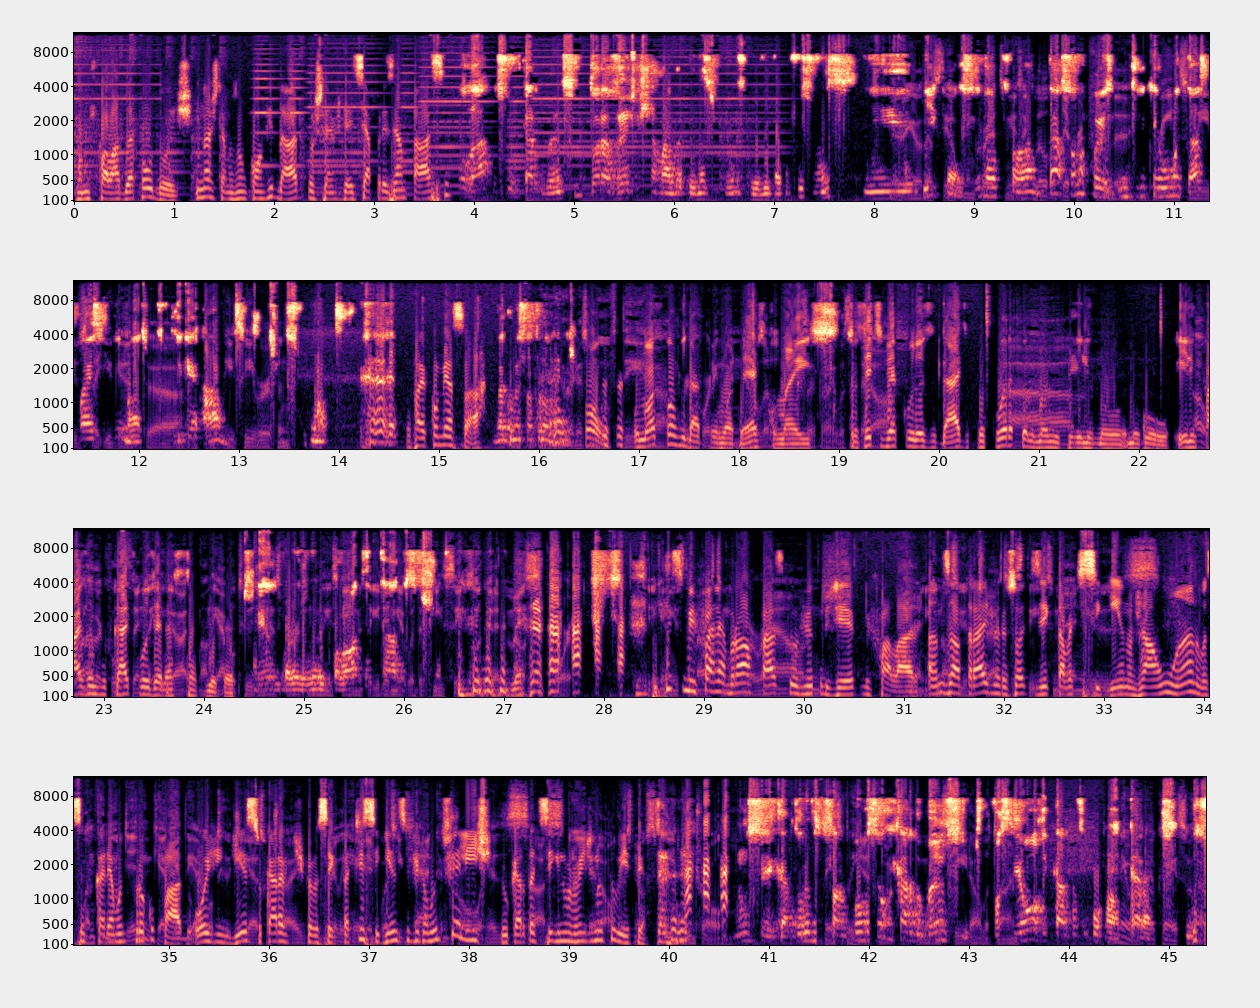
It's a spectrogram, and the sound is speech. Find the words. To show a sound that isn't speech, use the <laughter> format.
Vamos falar do Apple II. E nós temos um convidado, gostaríamos que ele se apresentasse. Olá, eu sou o Ricardo Brant, doravante chamado apenas Brant para evitar confusões. E, e cara, você vai falar. Tá, só uma coisa, eu que é uma das mais emblemáticas. Eu diria que é a. Não, <laughs> Vai começar. vai começar alguém. Bom, o nosso convidado foi modesto, mas se você tiver curiosidade, procura pelo nome dele no, no Google. Ele faz um bocado de coisa nessa vida. <laughs> Isso me faz lembrar uma frase que eu vi outro dia que me falaram. Anos atrás, a pessoa dizia que estava te seguindo já há um ano, você ficaria muito preocupado. Hoje em dia, se o cara diz pra você que tá te seguindo, você fica muito feliz. O cara tá te seguindo no vídeo no Twitter. <laughs> Não sei, cara, vez que fala, pô, você é o Ricardo Brant, você é o Ricardo, ficou mal, cara. Não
